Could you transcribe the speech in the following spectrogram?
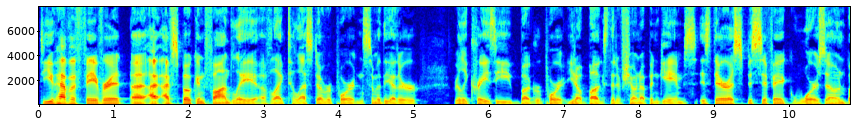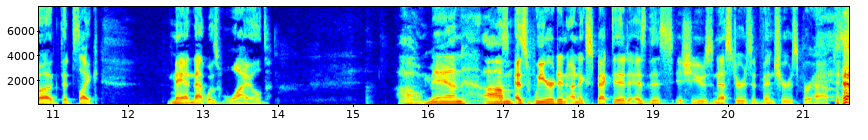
Do you have a favorite? Uh, I, I've spoken fondly of like Telesto report and some of the other really crazy bug report, you know, bugs that have shown up in games. Is there a specific Warzone bug that's like, man, that was wild? Oh man. As, Um, as weird and unexpected as this issue's Nester's adventures, perhaps. yeah,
